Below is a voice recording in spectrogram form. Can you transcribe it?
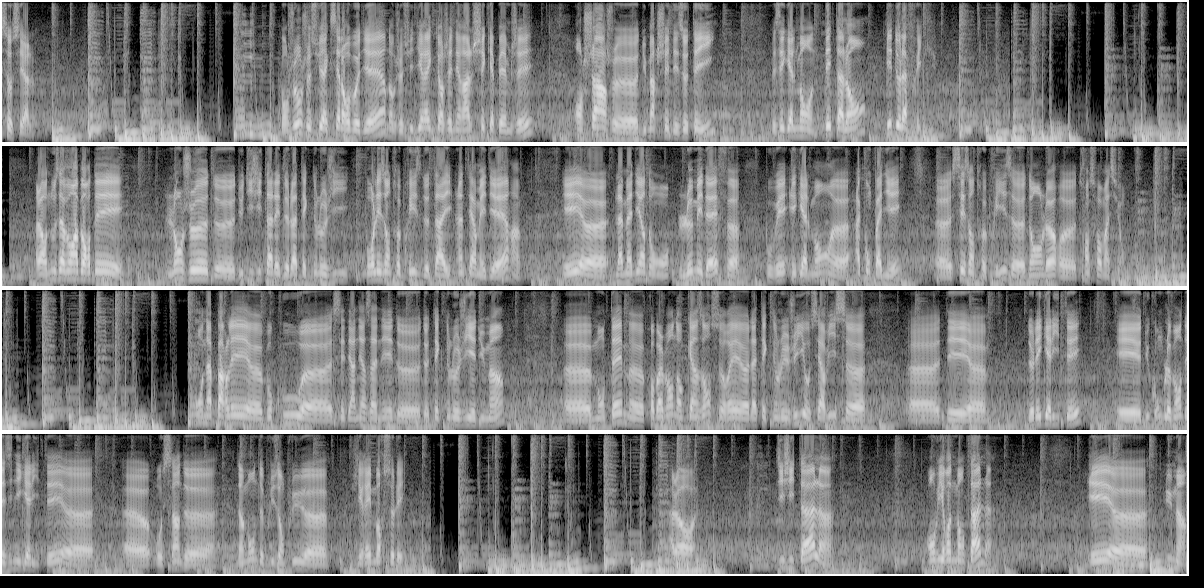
social. Bonjour, je suis Axel Robaudière, donc je suis directeur général chez KPMG, en charge euh, du marché des ETI, mais également des talents et de l'Afrique. Alors nous avons abordé l'enjeu du digital et de la technologie pour les entreprises de taille intermédiaire et euh, la manière dont le MEDEF pouvait également euh, accompagner euh, ces entreprises dans leur transformation. On a parlé beaucoup ces dernières années de, technologie et d'humain. mon thème, probablement dans 15 ans, serait la technologie au service de l'égalité et du comblement des inégalités euh, au sein d'un monde de plus en plus, euh, je morcelé. Alors, digital, environnemental et euh, humain.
